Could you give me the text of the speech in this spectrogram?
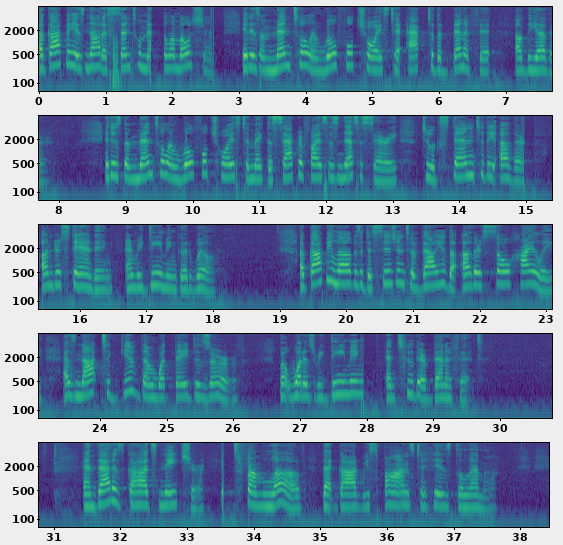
Agape is not a sentimental emotion. It is a mental and willful choice to act to the benefit of the other. It is the mental and willful choice to make the sacrifices necessary to extend to the other understanding and redeeming goodwill. Agape love is a decision to value the other so highly as not to give them what they deserve, but what is redeeming and to their benefit. And that is God's nature. It's from love that God responds to his dilemma.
